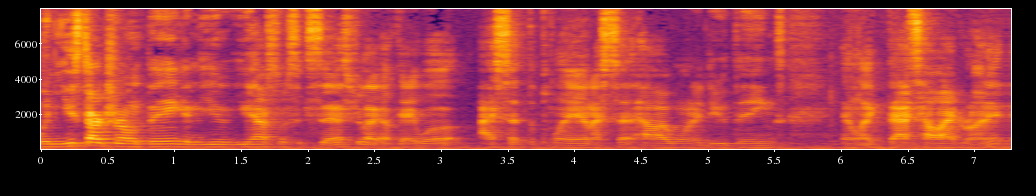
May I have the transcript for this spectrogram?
when you start your own thing and you you have some success, you're like, okay, well, I set the plan, I set how I want to do things, and like that's how I'd run it.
